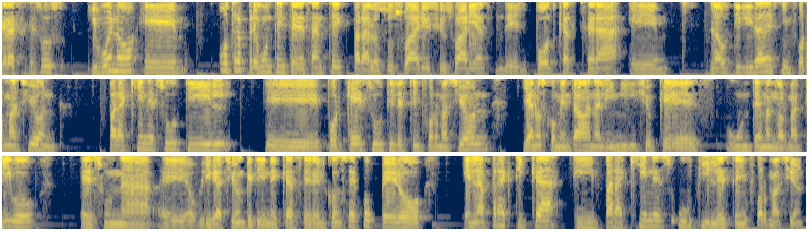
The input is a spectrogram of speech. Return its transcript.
gracias Jesús. Y bueno, eh, otra pregunta interesante para los usuarios y usuarias del podcast será eh, la utilidad de esta información. ¿Para quién es útil? Eh, ¿Por qué es útil esta información? Ya nos comentaban al inicio que es un tema normativo, es una obligación que tiene que hacer el Consejo, pero en la práctica, eh, ¿para quién es útil esta información?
